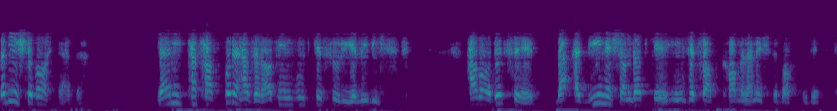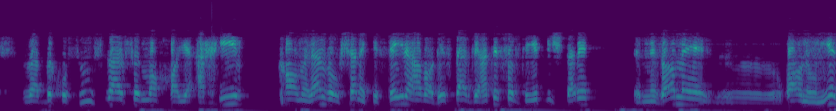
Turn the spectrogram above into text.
ولی اشتباه کرده یعنی تفکر حضرات این بود که سوریه لیبیست حوادث بعدی نشان داد که این حساب کاملا اشتباه بوده و به خصوص ظرف ماههای اخیر کاملا روشنه که سیر حوادث در جهت سلطه بیشتر نظام قانونی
